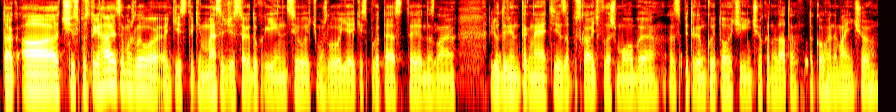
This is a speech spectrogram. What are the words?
Так, а чи спостерігаються, можливо, якісь такі меседжі серед українців, чи можливо є якісь протести, не знаю, люди в інтернеті запускають флешмоби з підтримкою того чи іншого кандидата? Такого немає нічого.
